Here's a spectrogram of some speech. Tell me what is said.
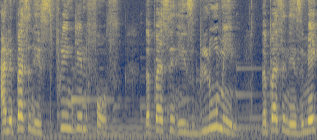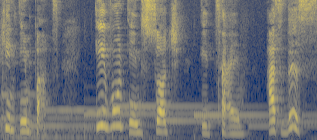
and the person is springing forth, the person is blooming, the person is making impact, even in such a time as this.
